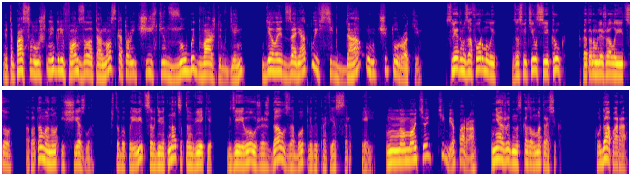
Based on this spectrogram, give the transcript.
«Это послушный грифон Золотонос, который чистит зубы дважды в день, делает зарядку и всегда учит уроки». Следом за формулой засветился и круг, в котором лежало яйцо, а потом оно исчезло, чтобы появиться в девятнадцатом веке, где его уже ждал заботливый профессор Пель. «Ну, Мотя, тебе пора», — неожиданно сказал матрасик. «Куда пора?»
